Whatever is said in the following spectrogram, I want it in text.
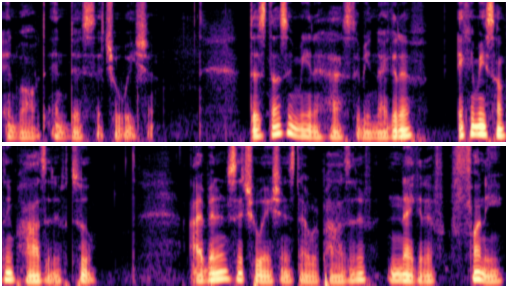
involved in this situation? This doesn't mean it has to be negative. It can be something positive too. I've been in situations that were positive, negative, funny,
